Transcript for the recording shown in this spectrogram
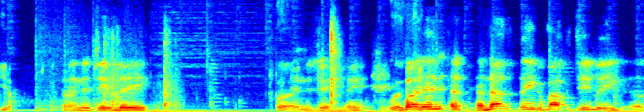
you know in the G League. But in the G League. But G- in, uh, another thing about the G League uh,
